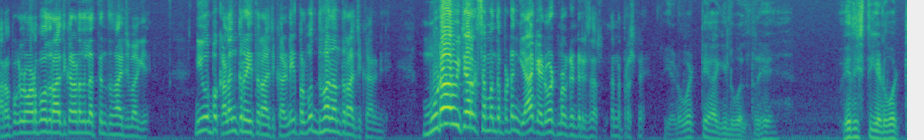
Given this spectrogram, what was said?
ಆರೋಪಗಳು ಮಾಡ್ಬೋದು ರಾಜಕಾರಣದಲ್ಲಿ ಅತ್ಯಂತ ಸಹಜವಾಗಿ. ನೀವೊಬ್ಬ ಕಳಂಕರಹಿತ ರಾಜಕಾರಣಿ ಪ್ರಬುದ್ಧವಾದಂಥ ರಾಜಕಾರಣಿ. ಮೂಡಾ ವಿಚಾರಕ್ಕೆ ಸಂಬಂಧಪಟ್ಟಂಗೆ ಯಾಕೆ ಎಡವಟ್ಟು ಮಾಡ್ಕೊಂಡ್ರಿ ಸರ್, ನನ್ನ ಪ್ರಶ್ನೆ? ಎಡವಟ್ಟೆ ಆಗಿಲ್ವಲ್ರಿ. ವೇರ್ ಇಸ್ ದಿ ಎಡವಟ್ಟು?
